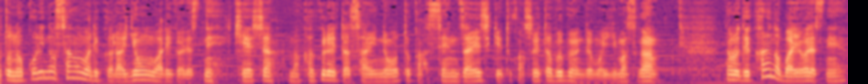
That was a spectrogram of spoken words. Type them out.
あと残りの3割から4割がですね、傾斜、まあ、隠れた才能とか潜在意識とかそういった部分でも言いますが、なので彼の場合はですね、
